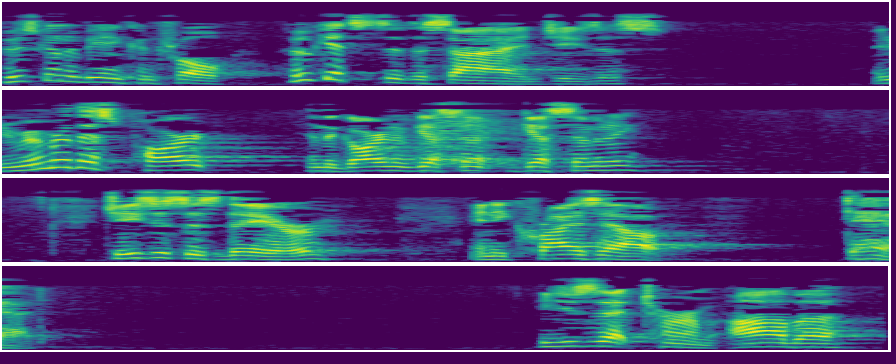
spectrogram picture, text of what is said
Who's going to be in control? Who gets to decide, Jesus? And you remember this part in the Garden of Gethsemane? Jesus is there and he cries out, Dad, he uses that term, Abba,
